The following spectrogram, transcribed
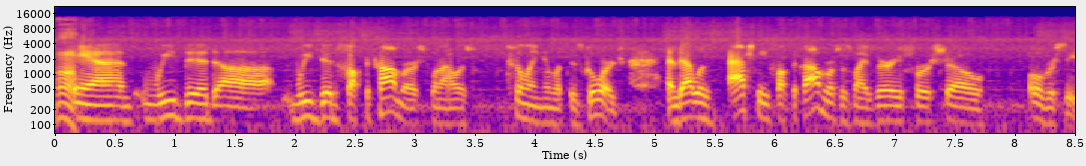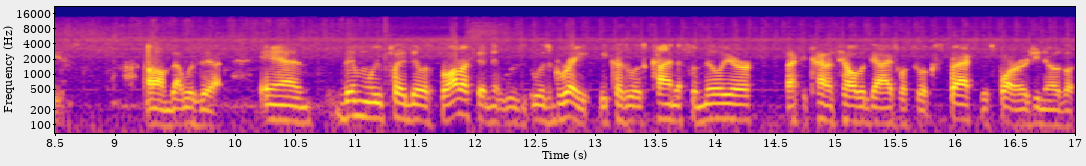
Huh. and we did uh, we did Fuck the Commerce when I was filling in with Disgorge, and that was actually Fuck the Commerce was my very first show overseas. Um, that was it. And then when we played there with Brodequin, it was it was great because it was kind of familiar. I could kind of tell the guys what to expect as far as you know the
